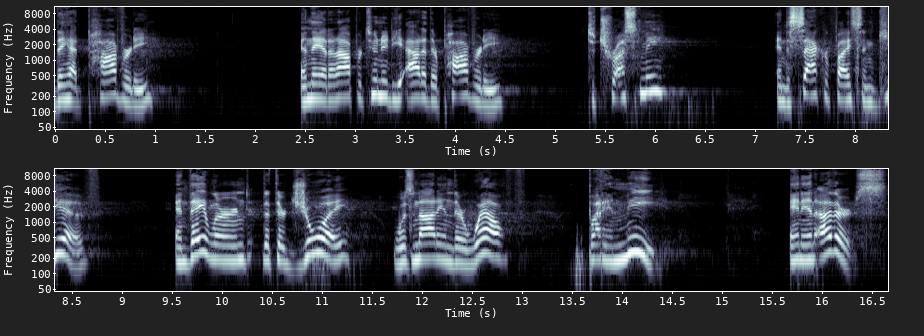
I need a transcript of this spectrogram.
they had poverty and they had an opportunity out of their poverty to trust me and to sacrifice and give. And they learned that their joy was not in their wealth, but in me and in others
